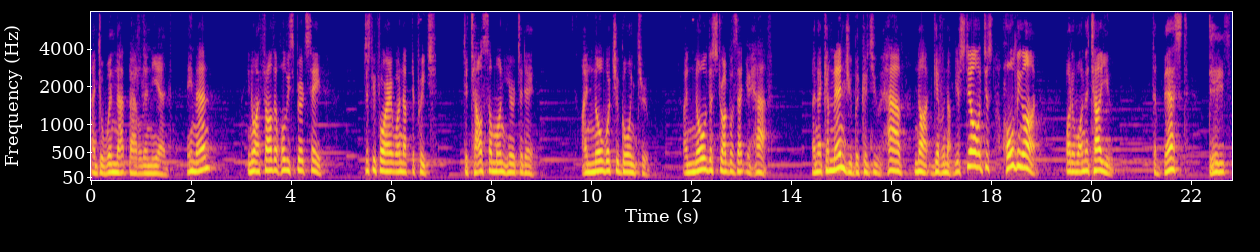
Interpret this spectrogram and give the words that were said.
and to win that battle in the end. Amen? You know, I felt the Holy Spirit say just before I went up to preach to tell someone here today, I know what you're going through. I know the struggles that you have. And I commend you because you have not given up. You're still just holding on. But I want to tell you the best days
